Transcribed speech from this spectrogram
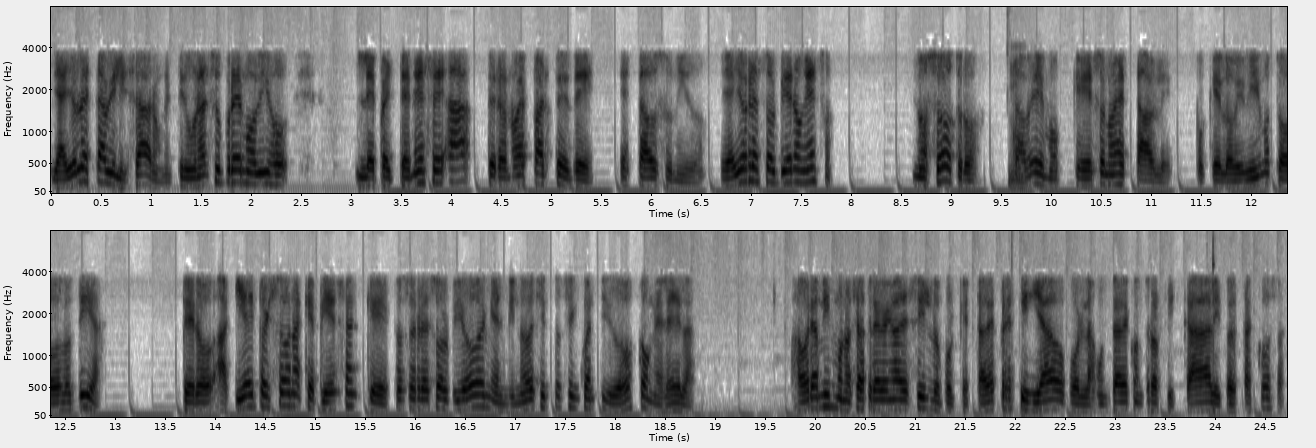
Ya ellos lo estabilizaron. El Tribunal Supremo dijo, le pertenece a, pero no es parte de Estados Unidos. Y ellos resolvieron eso. Nosotros No. sabemos que eso no es estable, porque lo vivimos todos los días. Pero aquí hay personas que piensan que esto se resolvió en el 1952 con el ELA. Ahora mismo no se atreven a decirlo porque está desprestigiado por la Junta de Control Fiscal y todas estas cosas.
